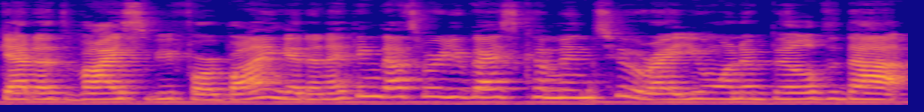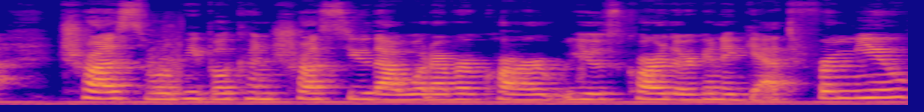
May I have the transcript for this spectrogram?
get advice before buying it. And I think that's where you guys come in too, right? You want to build that trust where people can trust you that whatever car used car they're gonna get from you,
